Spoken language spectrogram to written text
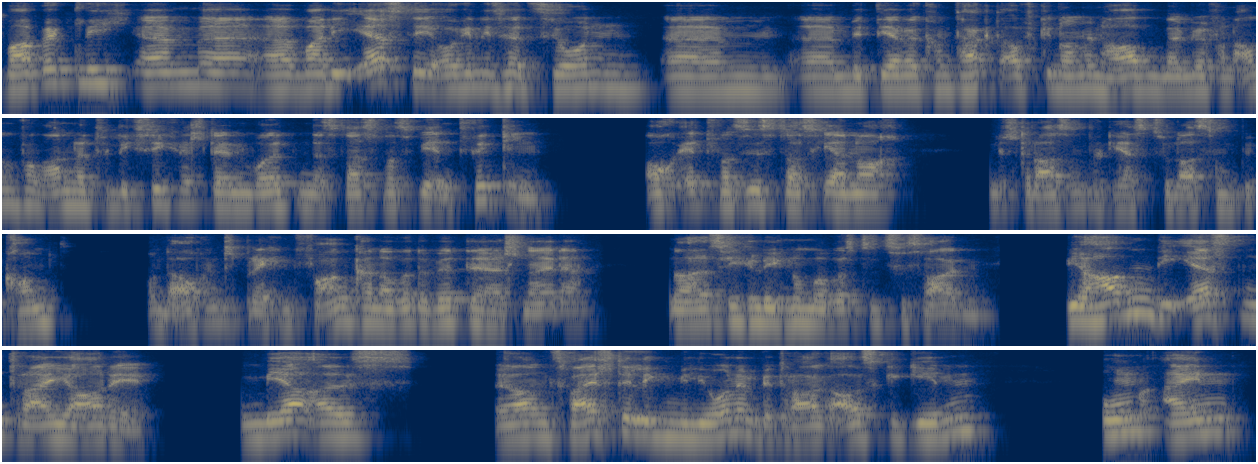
war wirklich, ähm, äh, war die erste Organisation, ähm, äh, mit der wir Kontakt aufgenommen haben, weil wir von Anfang an natürlich sicherstellen wollten, dass das, was wir entwickeln, auch etwas ist, das er nach eine Straßenverkehrszulassung bekommt und auch entsprechend fahren kann. Aber da wird der Herr Schneider nachher sicherlich nochmal was dazu sagen. Wir haben die ersten drei Jahre mehr als ja, einen zweistelligen Millionenbetrag ausgegeben, um ein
